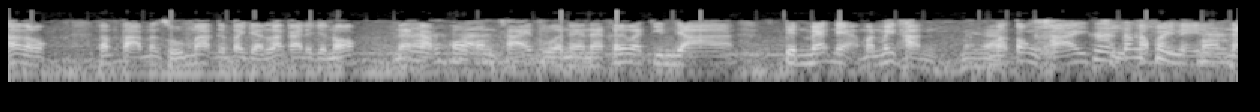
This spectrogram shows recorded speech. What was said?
ถ้าเรา น้ำตาลมันสูงมากเกินไปจากร่างกายเราจะน็อกนะครับค่ะก็ต้องใช้ตัวเนี่ยนะเขาเรียกว่ากินยาเป็นเม็ดเนี่ยมันไม่ทันไม่ทัน มันต้องใช้ค่ะฉีดต้องเข้าไปฉีดในค่ะใน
